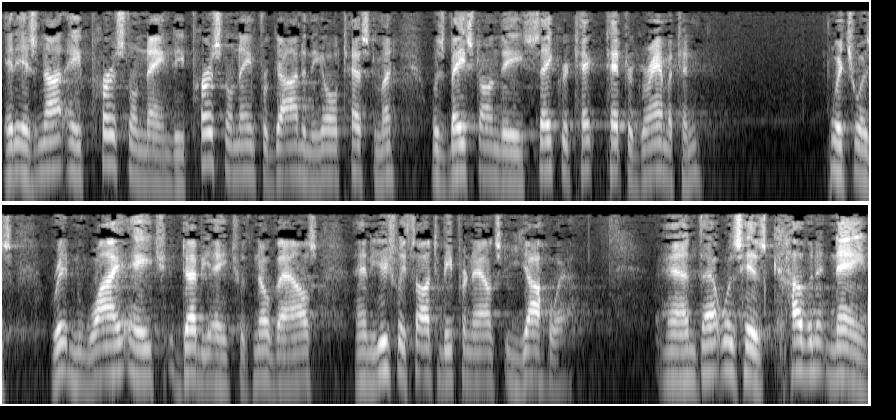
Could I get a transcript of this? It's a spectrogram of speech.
It is not a personal name. The personal name for God in the Old Testament was based on the sacred tetragrammaton, which was written YHWH with no vowels and usually thought to be pronounced Yahweh. And that was his covenant name.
